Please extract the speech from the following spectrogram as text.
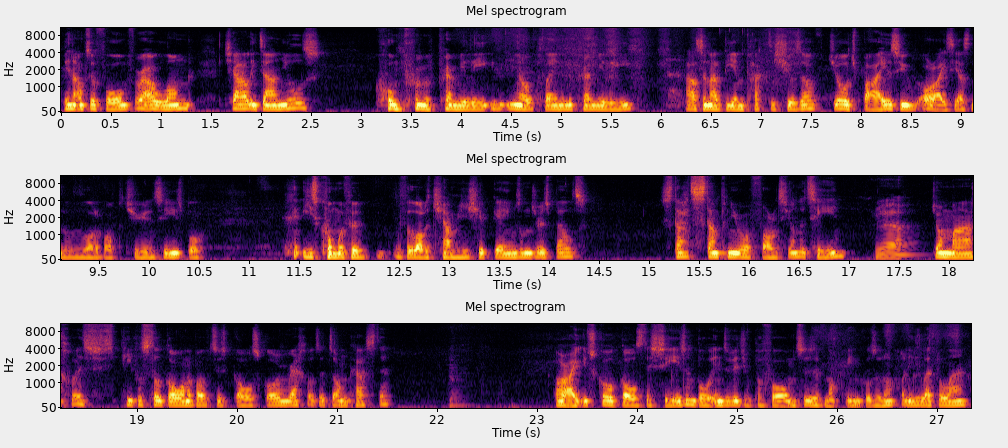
Been out of form for how long? Charlie Daniels come from a Premier League, you know, playing in the Premier League, hasn't had the impact he should have. George Byers, who all right, he hasn't had a lot of opportunities, but he's come with a with a lot of championship games under his belt. Start stamping your authority on the team. Yeah, John Marquis, people still go on about his goal scoring record at Doncaster. All right, you've scored goals this season, but individual performances have not been good enough when he's led the line.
